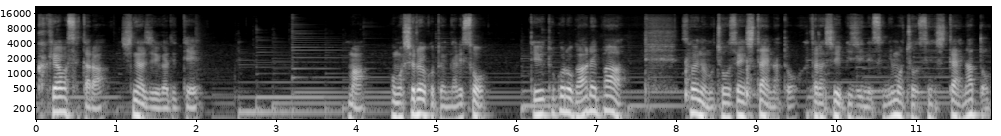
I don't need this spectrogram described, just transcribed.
掛け合わせたらシナジーが出て、まあ、面白いことになりそうっていうところがあれば、そういうのも挑戦したいなと、新しいビジネスにも挑戦したいなと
